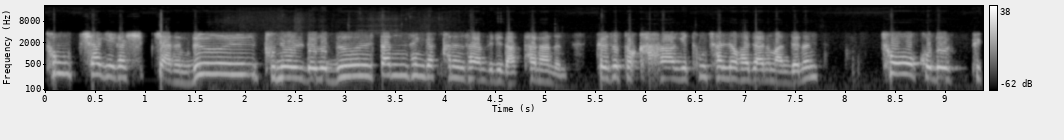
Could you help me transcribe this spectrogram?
통치하기가 쉽지 않은 늘 분열되고 늘 딴 생각하는 사람들이 나타나는 그래서 더 강하게 통치하려고 하지 않으면 안 되는 초고도 비-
